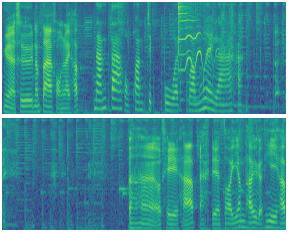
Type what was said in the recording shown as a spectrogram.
เหงื่อคือน้ำตาของอะไรครับ น้ำตาของความเจ็บปวด ความเมื่อยล้าค่ะ อ่าโอเคครับอะเดินซอยย่ำเท้าอยู่กับที่ครับ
